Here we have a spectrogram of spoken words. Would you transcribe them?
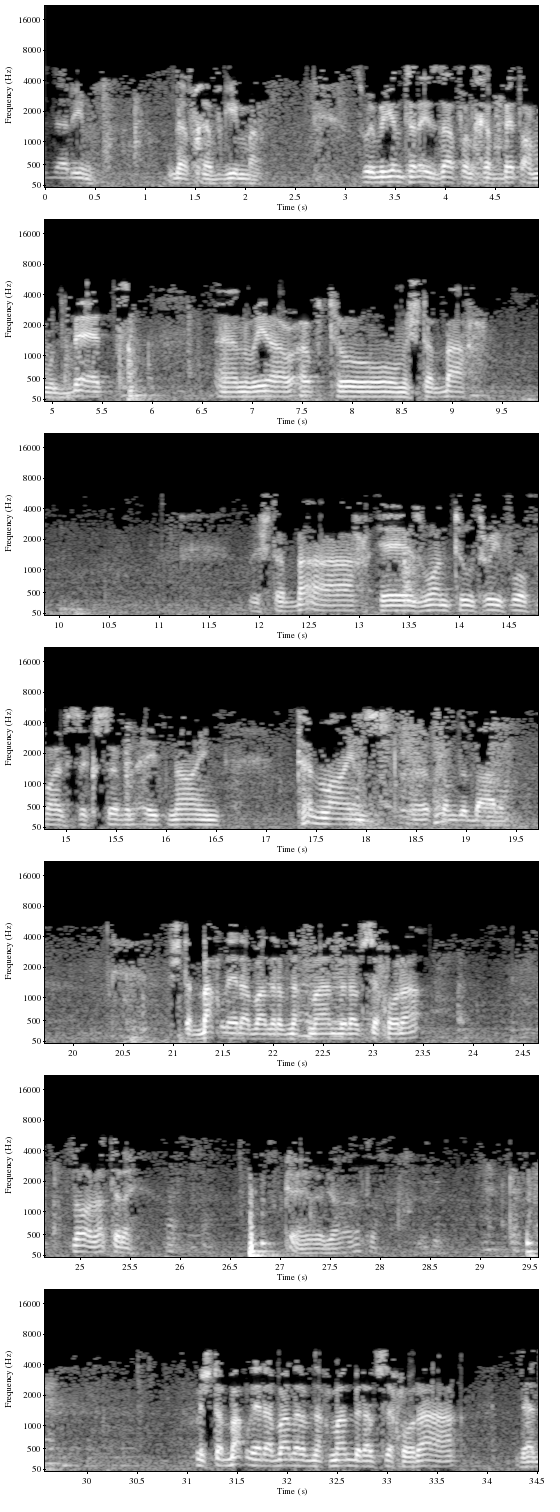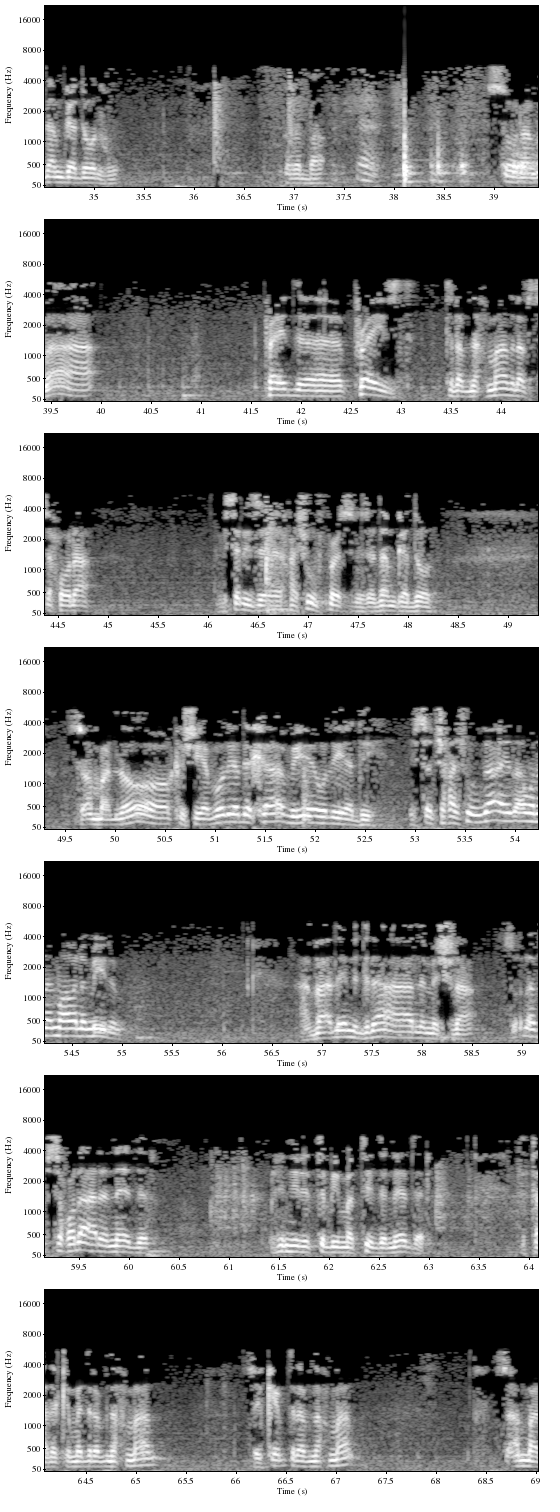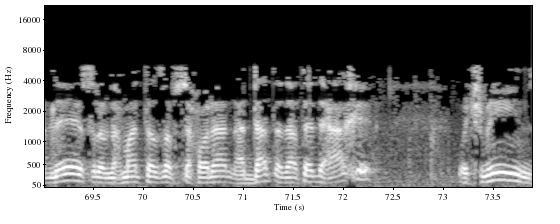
So we begin today's Daf on Chav Amud Bet, and we are up to Mishtabach. Mishtabach is 1, 2, 3, 4, 5, 6, 7, 8, 9, 10 lines uh, from the bottom. Mishtabach le Rav Nachman Rav Sechora. No, not today. Okay, Rabbi משתבח לרבן הרב נחמן ברב סחורה, זה אדם גדול הוא. תודה רבה. So Rava prayed, uh, praised to Rav Nachman Rav Sahura. He said he's a חשוב person, he's אדם גדול. אז אמר לו, כשיבוא לידך ויהיה הוא לידי. יש קצת שחשוב גיא, אלא הוא נאמר למירם. אבל נדרה למשרה. אז רב סחורה הרי נדר. He needed to be matid the neder. The Tarek met Rav Nachman. So he came to Rav Nachman. So Amar Le, so Rav Nachman tells Rav Sechora, Nadat Adat Dehachi, which means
